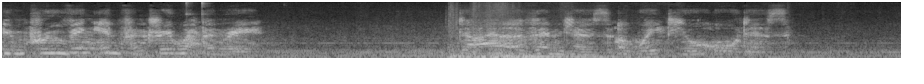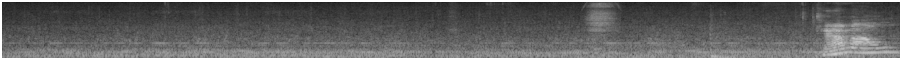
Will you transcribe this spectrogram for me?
Improving infantry weaponry. Dire Avengers await your orders. Come on.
